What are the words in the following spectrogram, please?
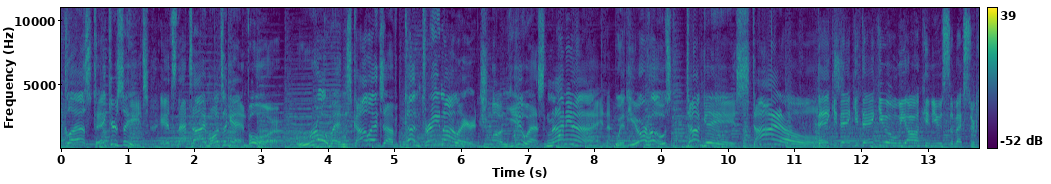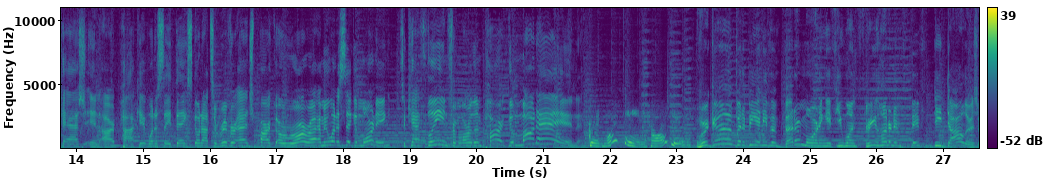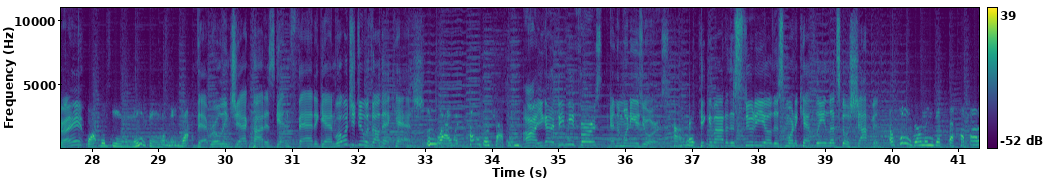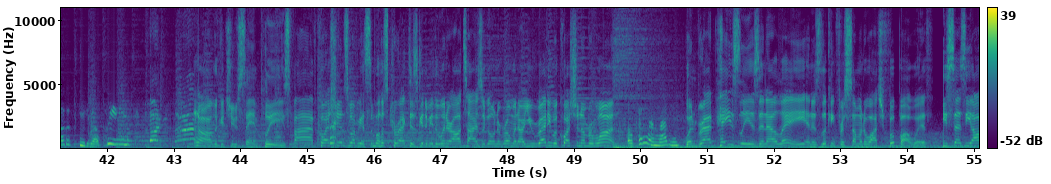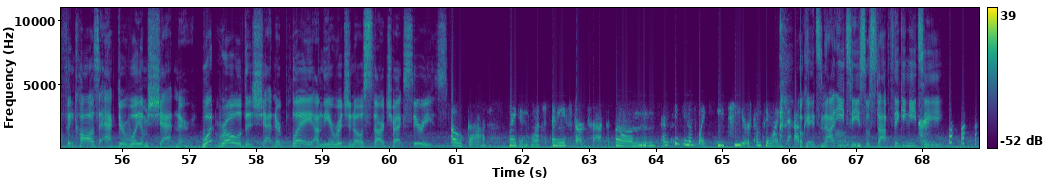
class, take your seats. It's that time once again for Roman's College of Country Knowledge on US 99 with your host, Dougie Style. Thank you, thank you, thank you. And we all can use some extra cash in our pocket. Want to say thanks going out to River Edge Park, Aurora. And we want to say good morning to Kathleen from Orland Park. Good morning. Good morning. How are you? We're good, but it'd be an even better morning if you won $350, right? That would be an amazing morning. Yeah. That rolling jackpot is getting fat again. What would you do with all that cash? Ooh, I would probably go shopping. All right, you got to beat me first, and the money is yours. All right. Kick him out of the studio this morning, Kathleen. Let's go shopping. Okay, Roman, get the heck out of the studio, please. Oh, look at you saying please. Five questions. Whoever gets the most correct is going to be the winner. All ties are going to Roman. Are you ready with question number one? Okay, I'm ready. When Brad Paisley is in LA and is looking for someone to watch football with, he says he often calls actor William Shatner. What role did Shatner play on the original Star Trek series? Oh, God. I didn't watch any Star Trek. Um, I'm thinking of like E.T. or something like that. Okay, it's not E.T., so stop thinking E.T.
